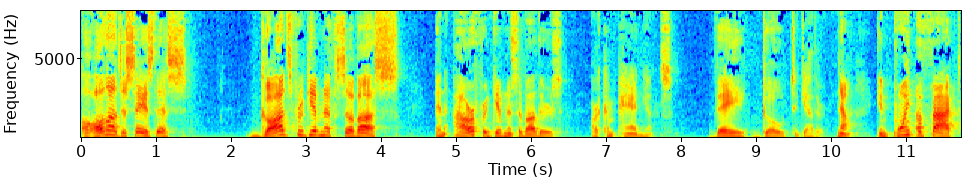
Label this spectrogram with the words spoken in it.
all I'll just say is this God's forgiveness of us and our forgiveness of others are companions. They go together. Now, in point of fact,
